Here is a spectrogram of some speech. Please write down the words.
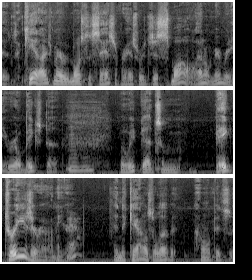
as a kid, I just remember most of the sassafras were just small. I don't remember any real big stuff. Mhm. But we've got some big trees around here, Yeah. and the cows love it. I don't know if it's I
